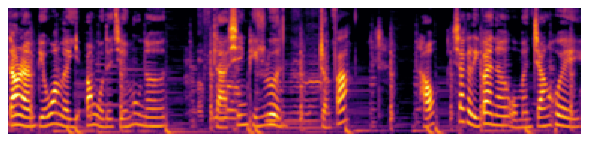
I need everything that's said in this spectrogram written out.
当然，别忘了也帮我的节目呢打新评论、转发。好，下个礼拜呢，我们将会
